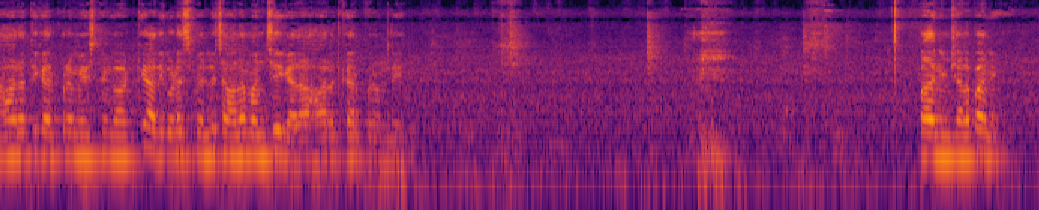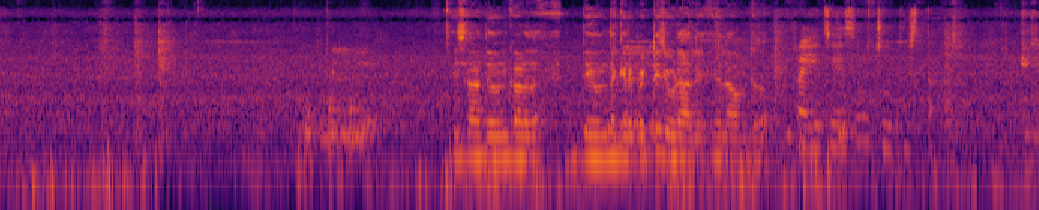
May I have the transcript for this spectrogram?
హారతి కర్పూరం వేసినాం కాబట్టి అది కూడా స్మెల్ చాలా మంచిది కదా హారతి కర్పూరంది. పది నిమిషాల పని. ఈసారి దేవుని కాడ దేవుని దగ్గర పెట్టి చూడాలి ఎలా ఉంటుందో. ట్రై చేసి చూపిస్తా ఇది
